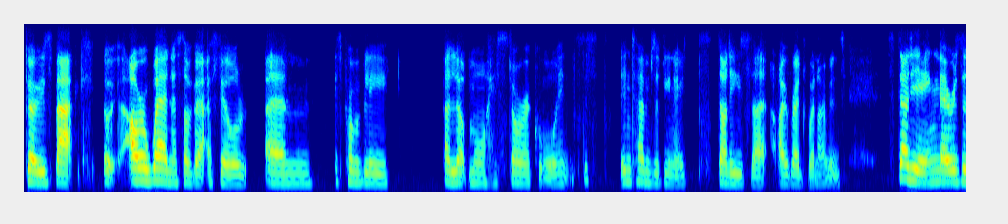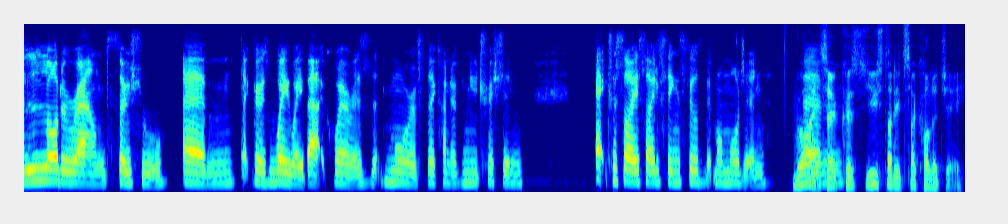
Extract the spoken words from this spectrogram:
goes back uh, our awareness of it i feel um is probably a lot more historical it's just in terms of you know studies that i read when i was studying there is a lot around social um that goes way way back whereas more of the kind of nutrition exercise side of things feels a bit more modern Right. so Um, because you studied psychology,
